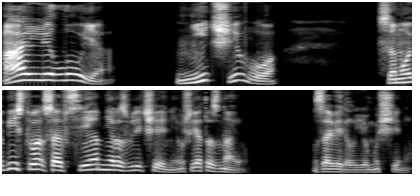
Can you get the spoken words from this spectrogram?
Аллилуйя! Ничего. Самоубийство совсем не развлечение, уж я-то знаю, — заверил ее мужчина.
